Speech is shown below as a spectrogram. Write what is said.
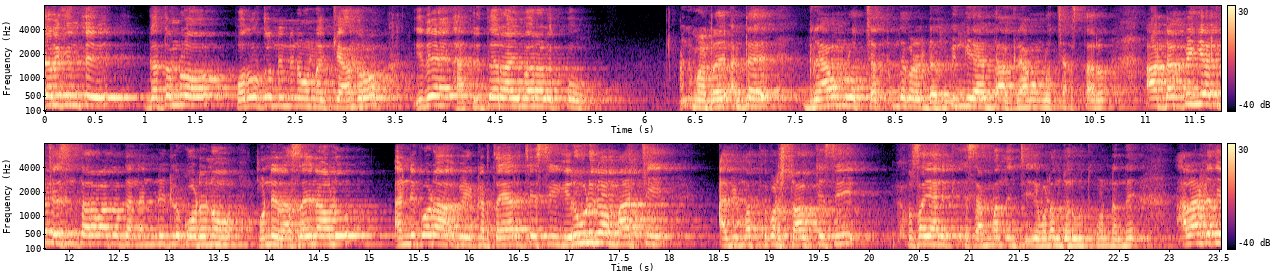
జరిగింది గతంలో పొదలతో నిండిన ఉన్న కేంద్రం. ఇదే హరిత రాయబారాలకు అనమాట అంటే గ్రామంలో చెత్త అంతా కూడా డంపింగ్ యార్డ్ ఆ గ్రామంలో చేస్తారు. ఆ డంపింగ్ యార్డ్ చేసిన తర్వాత దాని అన్నింటిలో కూడాను కొన్ని రసాయనాలు అన్నీ కూడా అవి ఇక్కడ తయారు చేసి ఎరువులుగా మార్చి అవి మొత్తం కూడా స్టాక్ చేసి వ్యవసాయానికి సంబంధించి ఇవ్వడం జరుగుతూ ఉంటుంది. అలాంటిది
